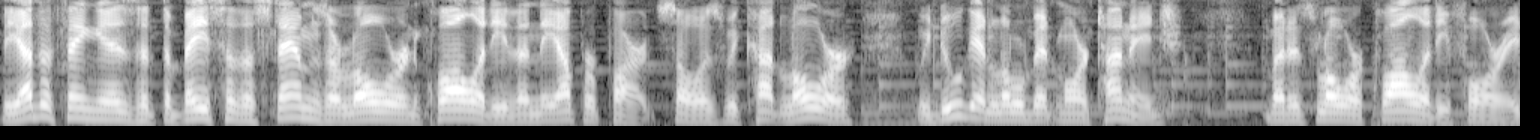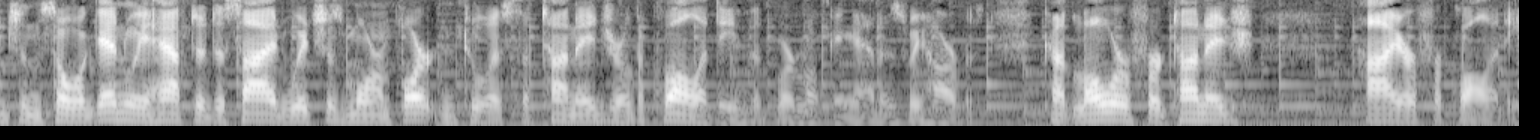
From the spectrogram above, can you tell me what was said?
The other thing is that the base of the stems are lower in quality than the upper part. So as we cut lower, we do get a little bit more tonnage, but it's lower quality forage. And so again, we have to decide which is more important to us, the tonnage or the quality that we're looking at as we harvest. Cut lower for tonnage, higher for quality.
